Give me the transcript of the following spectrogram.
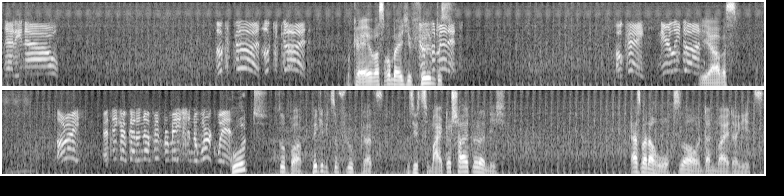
Good. Okay, was auch immer er hier filmt, ist... Ja, was... Gut, super. Begib mich zum Flugplatz. Muss ich jetzt zu Michael schalten oder nicht? Erstmal da hoch. So, und dann weiter geht's.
